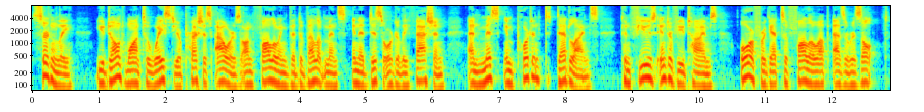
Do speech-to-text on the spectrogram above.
Certainly, you don't want to waste your precious hours on following the developments in a disorderly fashion and miss important deadlines, confuse interview times, or forget to follow up as a result.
